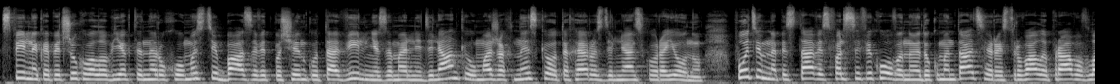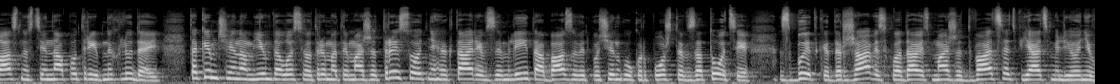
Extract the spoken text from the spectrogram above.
Спільники підшукували об'єкти нерухомості, бази відпочинку та вільні земельні ділянки у межах низки ОТГ Роздільнянського району. Потім на підставі сфальсифікованої документації реєстрували право власності на потрібних людей. Таким чином їм вдалося отримати майже три сотні гектарів землі та базу відпочинку Укрпошти в Затоці. Збитки державі складають майже 25 мільйонів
